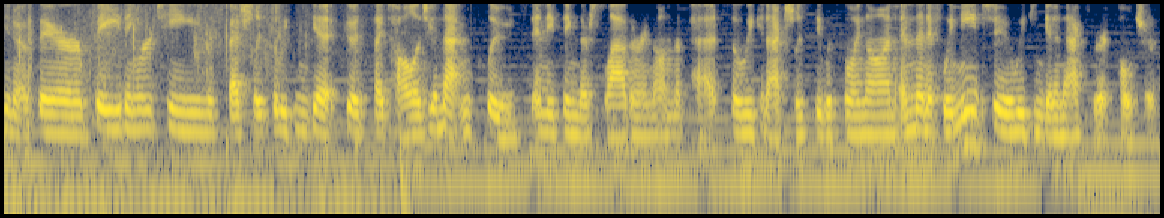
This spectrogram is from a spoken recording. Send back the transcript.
you know, their bathing routine, especially so we can get good cytology. And that includes anything they're slathering on the pet so we can actually see what's going on. And then if we need to, we can get an accurate culture.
